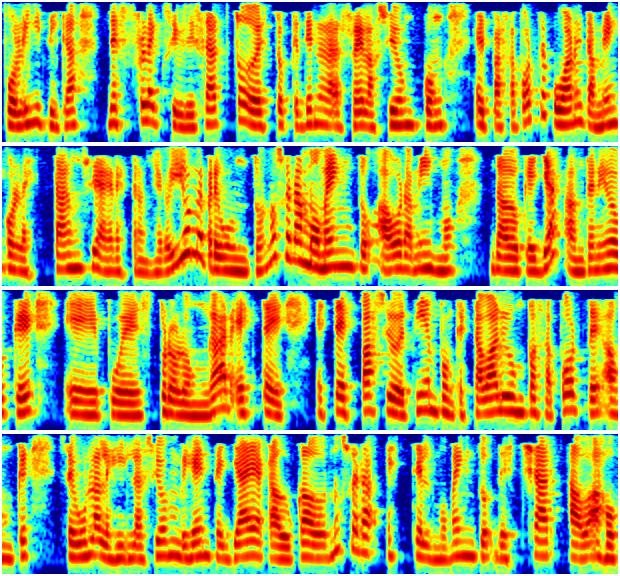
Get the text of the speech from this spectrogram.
política de flexibilizar todo esto que tiene la relación con el pasaporte cubano y también con la en el extranjero. Y yo me pregunto, ¿no será momento ahora mismo, dado que ya han tenido que eh, pues prolongar este, este espacio de tiempo en que está válido un pasaporte, aunque según la legislación vigente ya haya caducado, ¿no será este el momento de echar abajo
